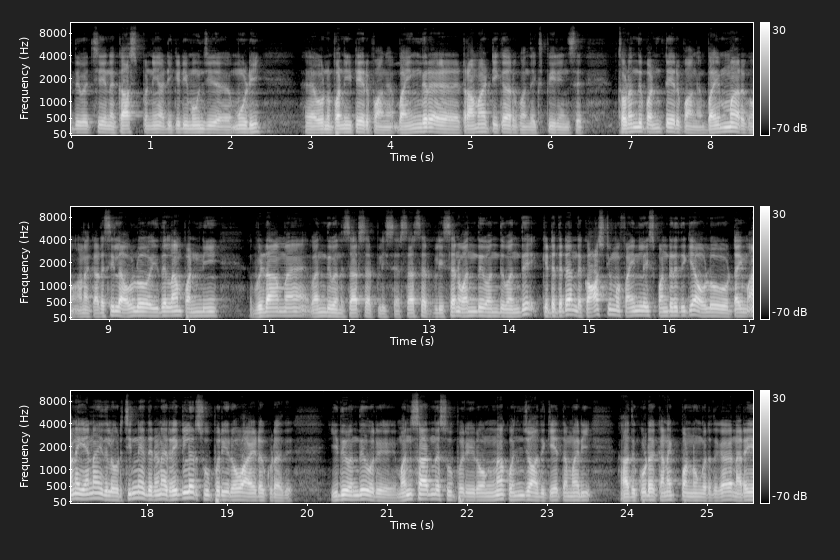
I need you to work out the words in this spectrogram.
இது வச்சு என்னை காஸ்ட் பண்ணி அடிக்கடி மூஞ்சி மூடி uh, ஒன்று பண்ணிகிட்டே இருப்பாங்க. பயங்கர ட்ராமாட்டிக்காக இருக்கும் அந்த எக்ஸ்பீரியன்ஸு தொடர்ந்து பண்ணிட்டே இருப்பாங்க. பயமாக இருக்கும். ஆனால் கடைசியில் அவ்வளோ இதெல்லாம் பண்ணி விடாமல் வந்து வந்து sir sir please sir sir sir please sir வந்து வந்து வந்து கிட்டத்தட்ட அந்த காஸ்டியூமை ஃபைனலைஸ் பண்ணுறதுக்கே அவ்வளோ டைம். ஆனால் ஏன்னா இதில் ஒரு சின்ன இது என்னென்னா ரெகுலர் சூப்பர் ஹீரோவாக ஆகிடக்கூடாது இது வந்து ஒரு மண் சார்ந்த சூப்பர் ஹீரோங்கன்னா கொஞ்சம் அதுக்கேற்ற மாதிரி அது கூட கனெக்ட் பண்ணுங்கிறதுக்காக நிறைய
